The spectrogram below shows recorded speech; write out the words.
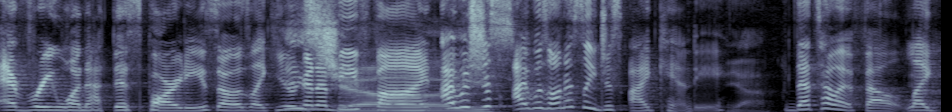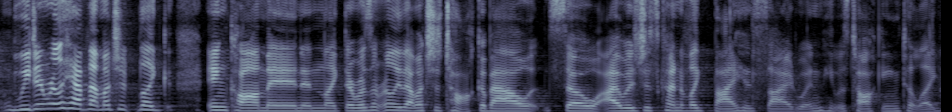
everyone at this party. So I was like, you're going to be fine. I was just, I was honestly just eye candy. Yeah. That's how it felt. Like we didn't really have that much like in common and like there wasn't really that much to talk about. So I was just kind of like by his side when he was talking to like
